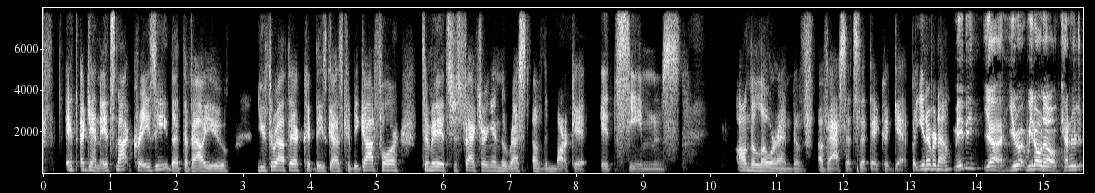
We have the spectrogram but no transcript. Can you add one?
it again, it's not crazy that the value you threw out there could these guys could be got for. To me, it's just factoring in the rest of the market. It seems on the lower end of of assets that they could get, but you never know. Maybe, yeah. You we don't know. Kenrich,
